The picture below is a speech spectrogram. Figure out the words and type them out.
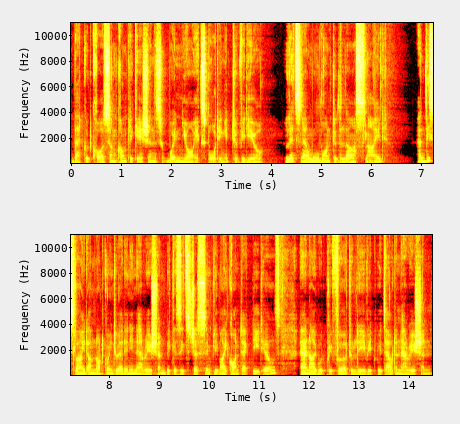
that could cause some complications when you're exporting it to video. Let's now move on to the last slide. And this slide, I'm not going to add any narration because it's just simply my contact details and I would prefer to leave it without a narration.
